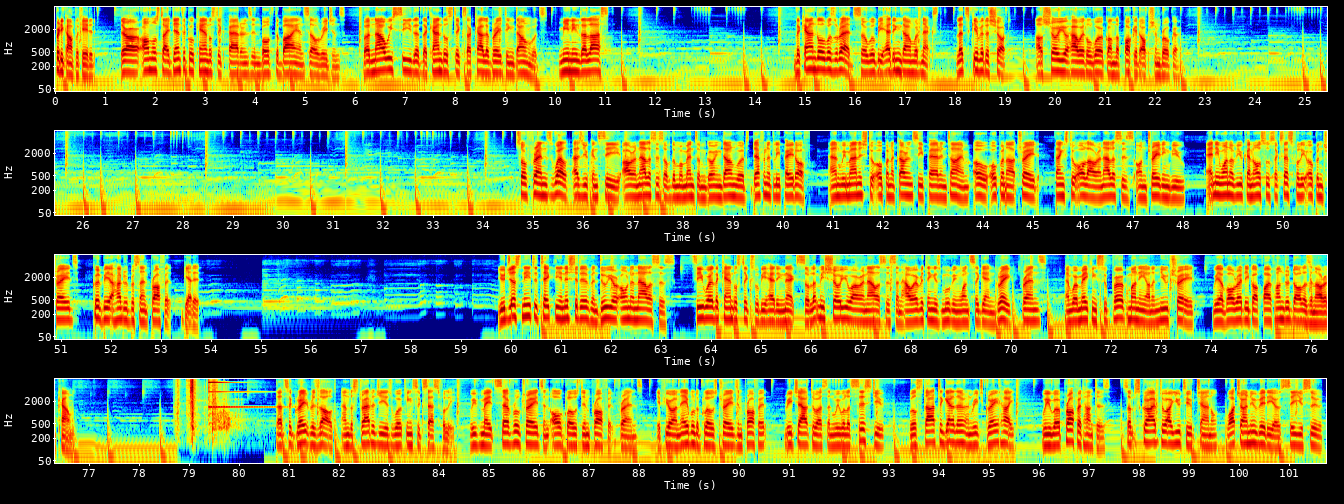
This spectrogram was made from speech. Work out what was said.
Pretty complicated. There are almost identical candlestick patterns in both the buy and sell regions. But now we see that the candlesticks are calibrating downwards, meaning the last The candle was red, so we'll be heading downward next. Let's give it a shot. I'll show you how it'll work on the pocket option broker. So friends, well, as you can see, our analysis of the momentum going downward definitely paid off. And we managed to open a currency pair in time. Oh, open our trade, thanks to all our analysis on TradingView. Any one of you can also successfully open trades, could be 100% profit, get it. You just need to take the initiative and do your own analysis see where the candlesticks will be heading next. So let me show you our analysis and how everything is moving once again. Great, friends. And we're making superb money on a new trade. We have already got $500 in our account. That's a great result and the strategy is working successfully. We've made several trades and all closed in profit, friends. If you're unable to close trades in profit, reach out to us and we will assist you We'll start together and reach great heights. We were Profit Hunters. Subscribe to our YouTube channel. Watch our new videos. See you soon.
